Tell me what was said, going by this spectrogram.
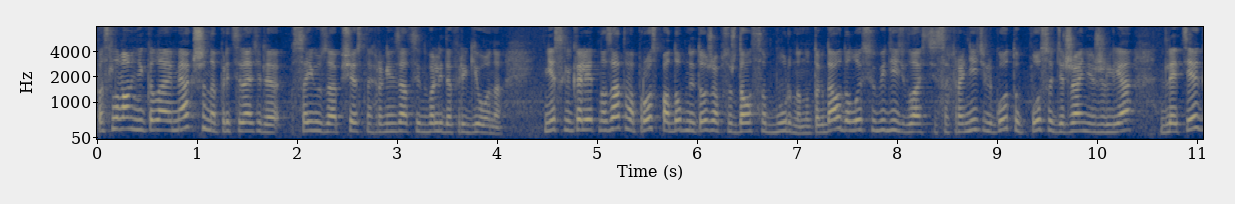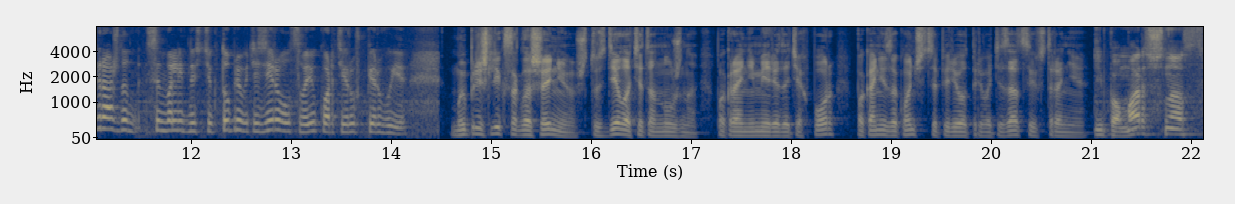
По словам Николая Мякшина, председателя Союза общественных организаций инвалидов региона, несколько лет назад вопрос подобный тоже обсуждался бурно, но тогда удалось убедить власти сохранить льготу по содержанию жилья для тех граждан с инвалидностью, кто приватизировал свою квартиру впервые. Мы пришли к соглашению, что сделать это нужно, по крайней мере до тех пор, пока не закончится период приватизации в стране. И по март 2016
